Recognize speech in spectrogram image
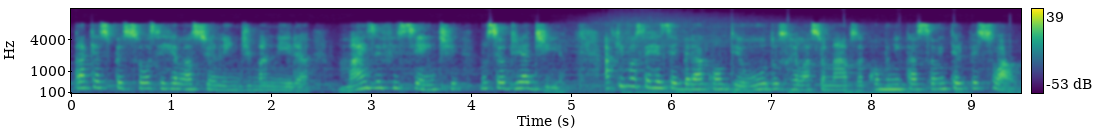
para que as pessoas se relacionem de maneira mais eficiente no seu dia a dia. Aqui você receberá conteúdos relacionados à comunicação interpessoal,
